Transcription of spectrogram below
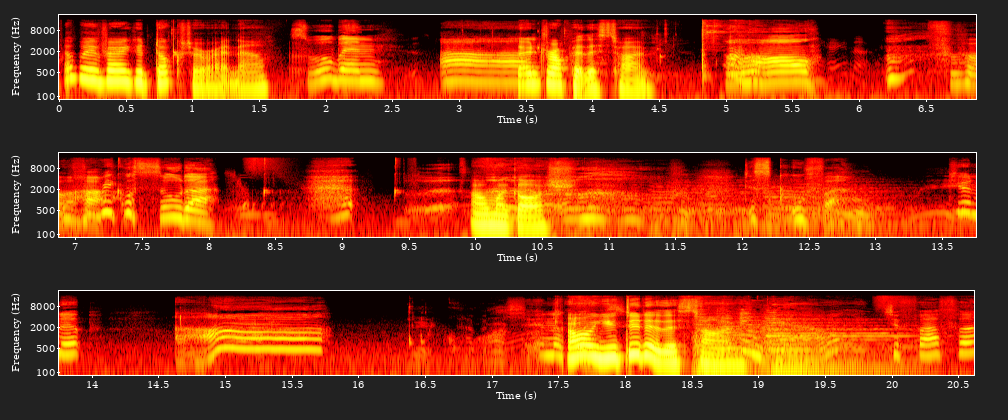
Stop being a very good doctor right now. Swoobin. Ah. Don't drop it this time. Oh. Rico Oh my gosh. Discoofa. Junip. Ah. Oh, you did it this time. Ingao. Jafafa.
